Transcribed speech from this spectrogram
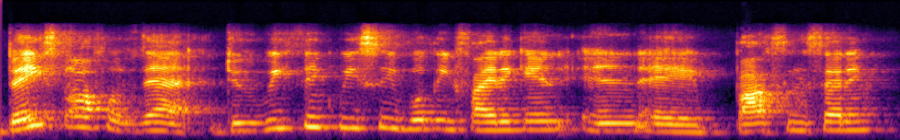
Based off of that, do we think we see Woodley fight again in a boxing setting?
